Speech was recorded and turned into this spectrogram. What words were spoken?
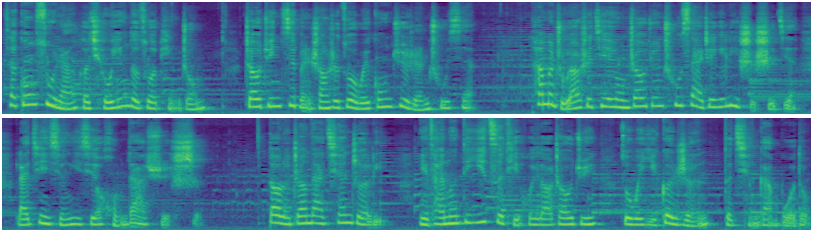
在龚素然和仇英的作品中，昭君基本上是作为工具人出现。他们主要是借用昭君出塞这个历史事件来进行一些宏大叙事。到了张大千这里，你才能第一次体会到昭君作为一个人的情感波动。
